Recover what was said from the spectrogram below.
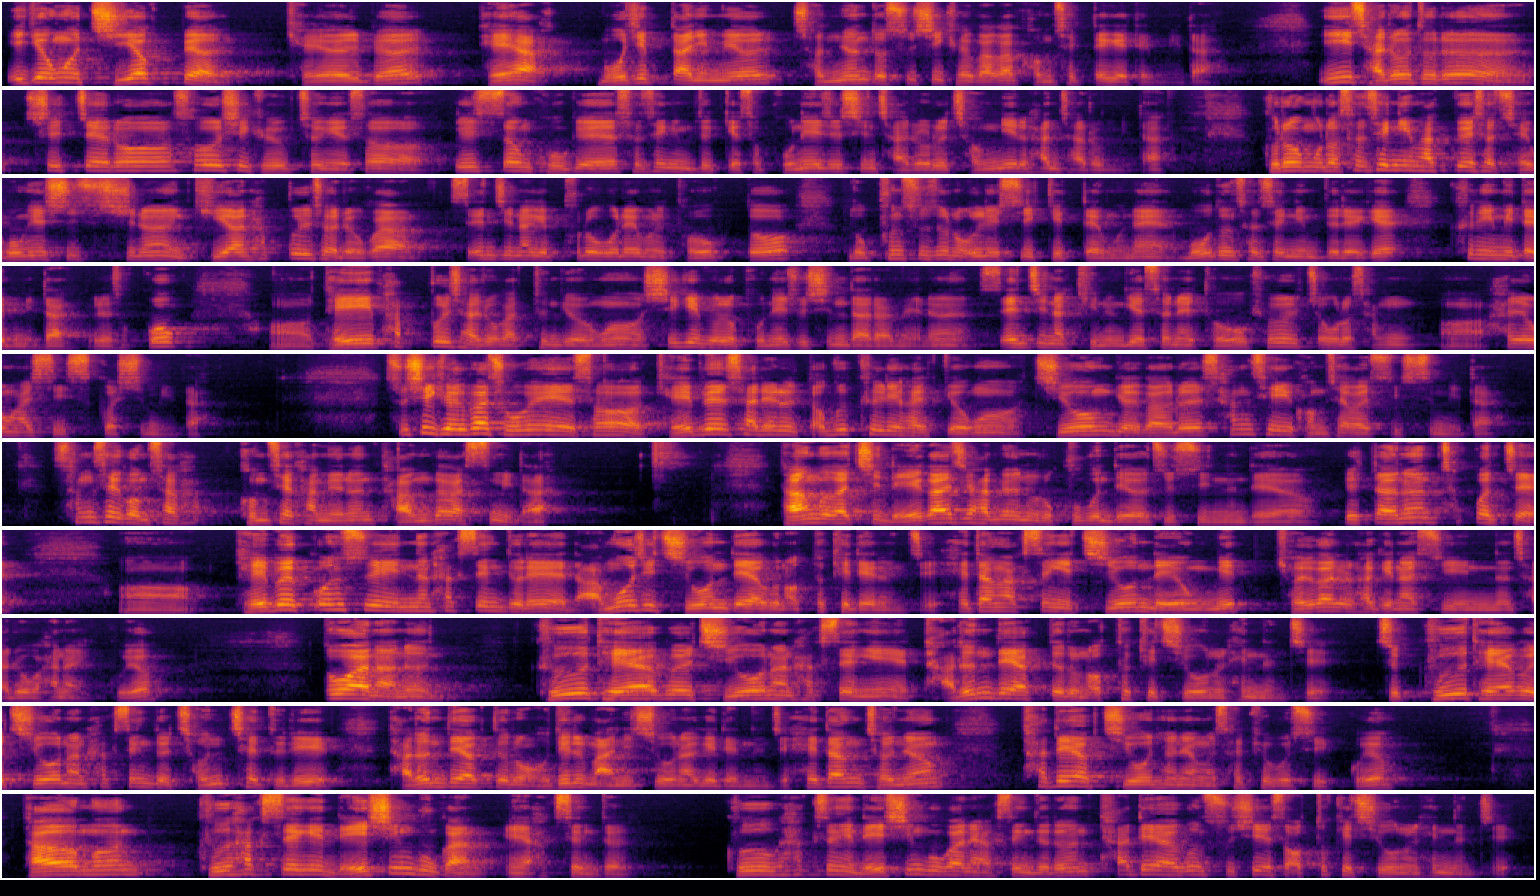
이 경우 지역별, 계열별, 대학, 모집 단위별 전년도 수시 결과가 검색되게 됩니다. 이 자료들은 실제로 서울시 교육청에서 일선 고교의 선생님들께서 보내주신 자료를 정리를 한 자료입니다. 그러므로 선생님 학교에서 제공해 주시는 귀한 합불 자료가 센진하게 프로그램을 더욱더 높은 수준을 올릴 수 있기 때문에 모든 선생님들에게 큰 힘이 됩니다. 그래서 꼭 어, 대입 합불 자료 같은 경우 시기별로 보내주신다라면 센진학 기능 개선에 더욱 효율적으로 상, 어, 수 있을 것입니다. 수시 결과 조회에서 개별 사례를 더블 클릭할 경우 지원 결과를 상세히 검색할 수 있습니다. 상세 검색, 검색하면은 다음과 같습니다. 다음과 같이 네 가지 화면으로 구분되어 줄 수 있는데요. 일단은 첫 번째, 어, 개별 건수에 있는 학생들의 나머지 지원 대학은 어떻게 되는지 해당 학생의 지원 내용 및 결과를 확인할 수 있는 자료가 하나 있고요. 또 하나는 그 대학을 지원한 학생이 다른 대학들은 어떻게 지원을 했는지 즉 그 대학을 지원한 학생들 전체들이 다른 대학들은 어디를 많이 지원하게 됐는지 해당 전형 타대학 지원 현황을 살펴볼 수 있고요. 다음은 그 학생의 내신 구간의 학생들 그 학생의 내신 구간의 학생들은 타 대학은 수시에서 어떻게 지원을 했는지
